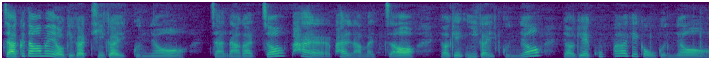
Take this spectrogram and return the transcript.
자, 그 다음에 여기가 D가 있군요. 자, 나갔죠? 8, 8 남았죠? 여기에 2가 있군요. 여기에 곱하기가 오군요.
